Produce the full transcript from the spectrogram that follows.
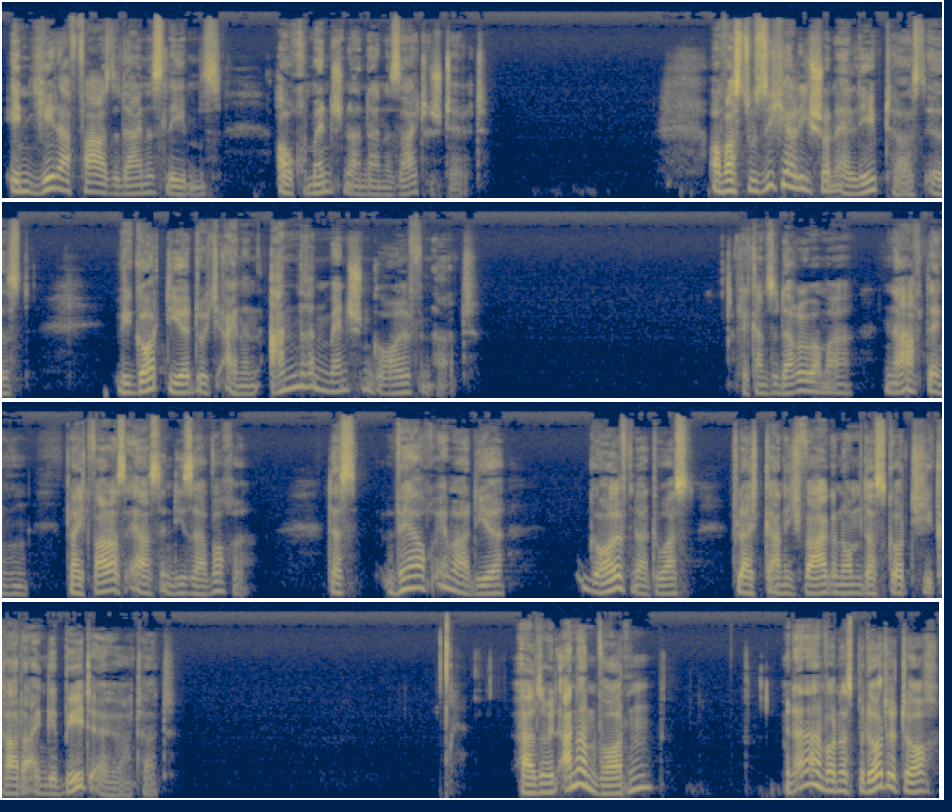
in jeder Phase deines Lebens auch Menschen an deine Seite stellt. Und was du sicherlich schon erlebt hast, ist, wie Gott dir durch einen anderen Menschen geholfen hat. Vielleicht kannst du darüber mal nachdenken. Vielleicht war das erst in dieser Woche. Dass wer auch immer dir geholfen hat, du hast vielleicht gar nicht wahrgenommen, dass Gott hier gerade ein Gebet erhört hat. Also mit anderen Worten, mit anderen Worten, das bedeutet doch,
